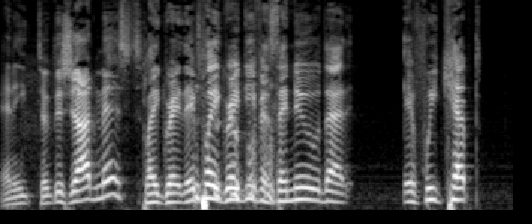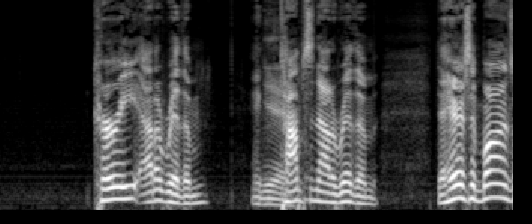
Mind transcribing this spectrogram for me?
And he took the shot and missed. played great. They played great defense. They knew that if we kept Curry out of rhythm and Yeah. Thompson out of rhythm, the Harrison Barnes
